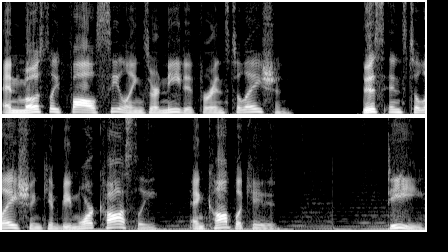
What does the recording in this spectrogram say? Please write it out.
and mostly false ceilings are needed for installation. This installation can be more costly and complicated. D.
